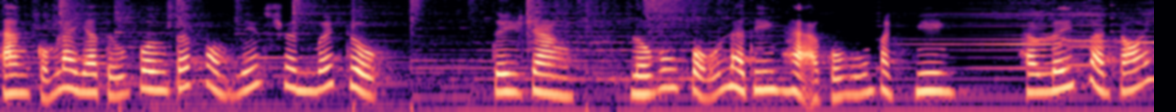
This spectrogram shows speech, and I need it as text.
Ăn cũng là do tử vân tới phòng viết sinh mới được. Tuy rằng Lộ Vương Phủ là thiên hạ của Vũ Mạch Nhiên, theo lý mà nói,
